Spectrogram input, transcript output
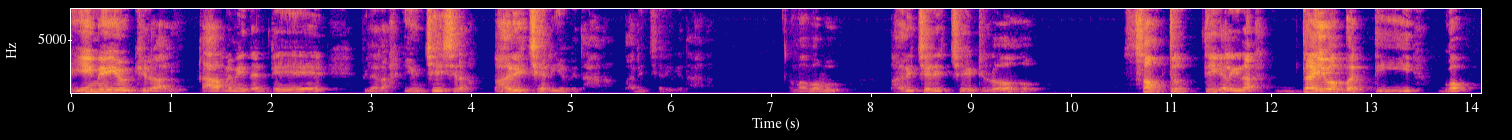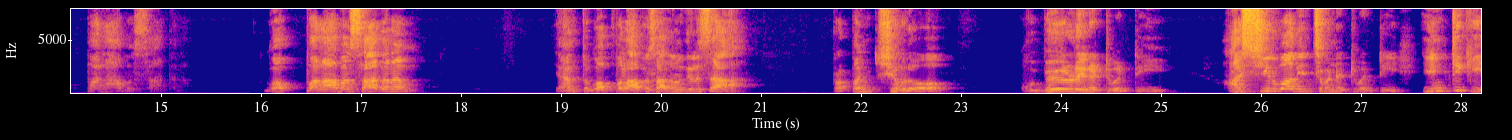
ఈమె యోగ్యురాలు. కారణం ఏంటంటే పిల్లల ఈమె చేసిన పరిచర్య విధానం పరిచర్య విధానం. అమ్మ బాబు పరిచర్య చేటిలో సంతృప్తి కలిగిన దైవ భక్తి గొప్ప లాభ సాధనం. గొప్ప లాభ సాధనం. ఎంత గొప్ప లాభ సాధనం తెలుసా? ప్రపంచంలో కుబేరుడైనటువంటి ఆశీర్వాదించబడినటువంటి ఇంటికి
